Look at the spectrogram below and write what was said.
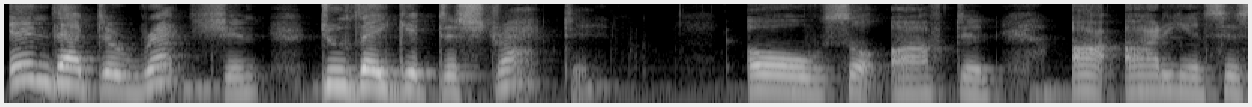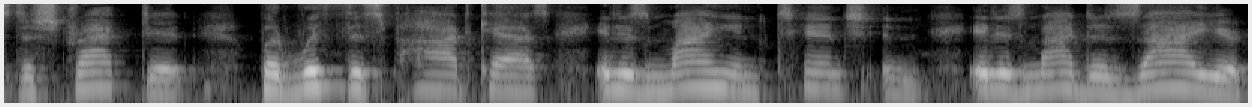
in that direction, do they get distracted? Oh, so often our audience is distracted. But with this podcast, it is my intention, it is my desire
